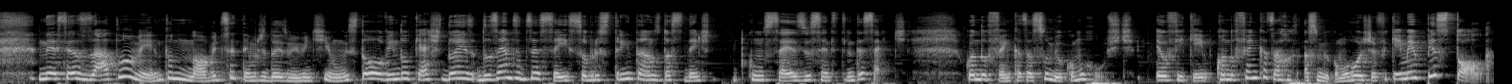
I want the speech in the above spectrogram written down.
Nesse exato momento, 9 de setembro de 2021, estou ouvindo o cast 216 sobre os 30 anos do acidente com o Césio 137, quando o Fencas assumiu como host. Eu fiquei, quando o Fencas assumiu como host, eu fiquei meio pistola.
